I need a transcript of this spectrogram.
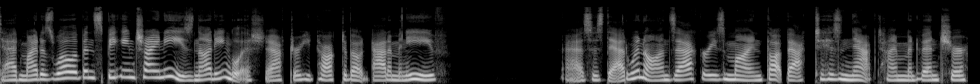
Dad might as well have been speaking Chinese, not English, after he talked about Adam and Eve. As his dad went on, Zachary's mind thought back to his nap time adventure.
